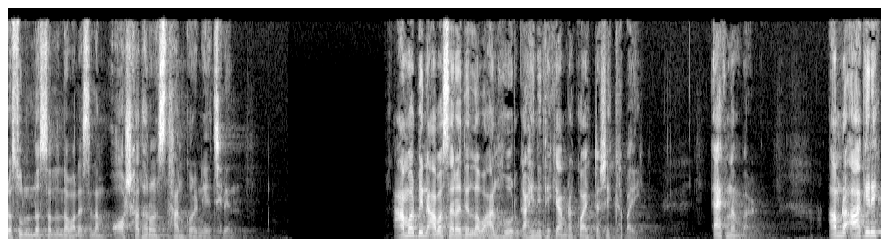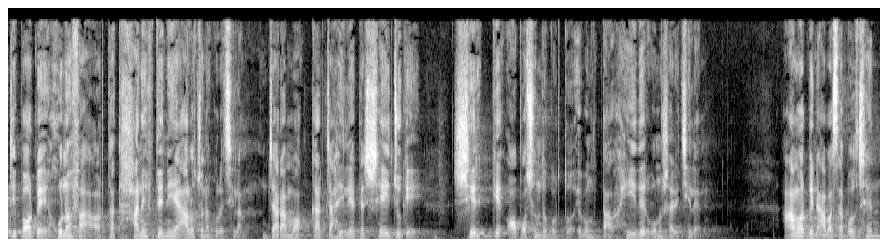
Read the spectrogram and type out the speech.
রসুল্লাহ সাল্লু আলাইসাল্লাম অসাধারণ স্থান করে নিয়েছিলেন। আমর বিন আবাসা রদিল্লা আনহুর কাহিনী থেকে আমরা কয়েকটা শিক্ষা পাই। এক নম্বর, আমরা আগের একটি পর্বে হুনাফা অর্থাৎ হানিফদের নিয়ে আলোচনা করেছিলাম, যারা মক্কার জাহিলিয়াতের সেই যুগে শিরকে অপছন্দ করত এবং তাহিদের অনুসারী ছিলেন। আমর বিন আবাসা বলছেন,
